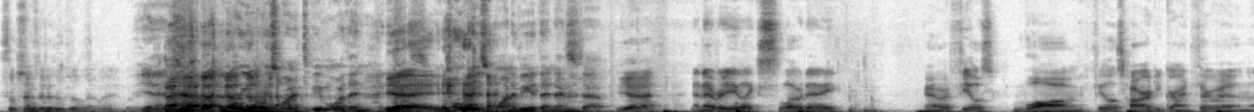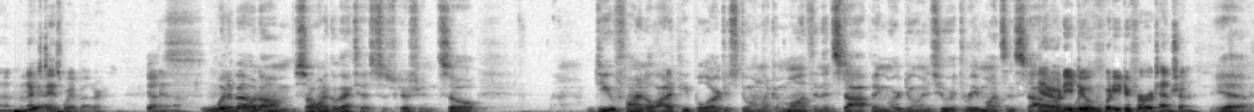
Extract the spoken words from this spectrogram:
Sometimes it doesn't feel that way. But Yeah. well, you always want it to be more than it is. Yeah. You always want to be at that next step. yeah. And every like slow day, you know, it feels long, it feels hard. You grind through it, and then the next Yeah. day is way better. Yes. What about um? So I want to go back to the subscription. So, do you find a lot of people are just doing like a month and then stopping, or doing two or three months and stopping? Yeah. What do you do? What do you do for retention? Yeah.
